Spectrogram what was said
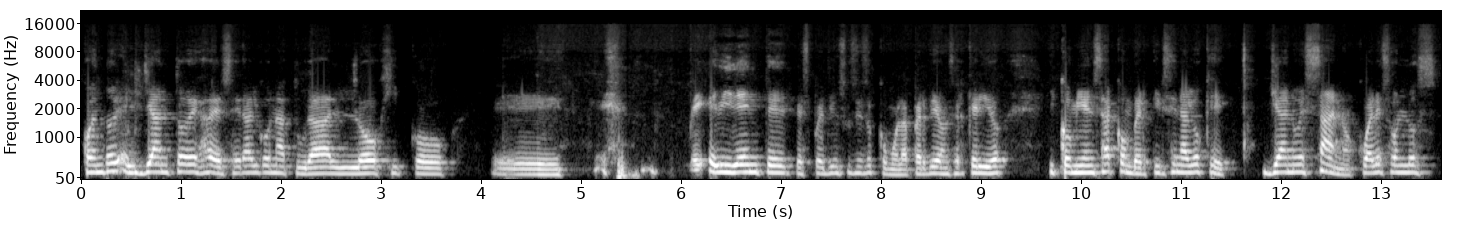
cuándo el llanto deja de ser algo natural, lógico, eh, evidente después de un suceso como la pérdida de un ser querido y comienza a convertirse en algo que ya no es sano? ¿Cuáles son los,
